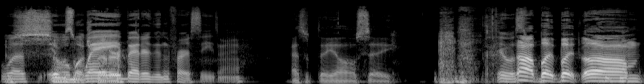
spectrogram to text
was so it was much way better. better. than the first season. That's what they all say. It was No, but but um,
